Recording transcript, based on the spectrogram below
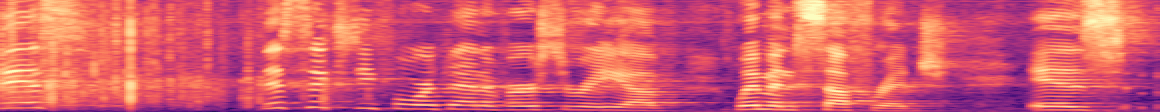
This, this 64th anniversary of women's suffrage is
